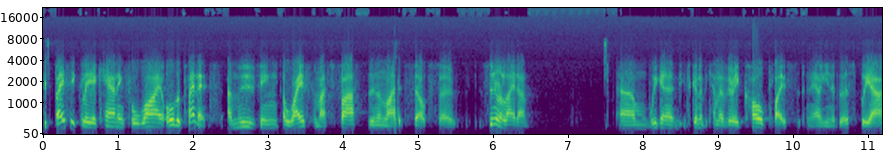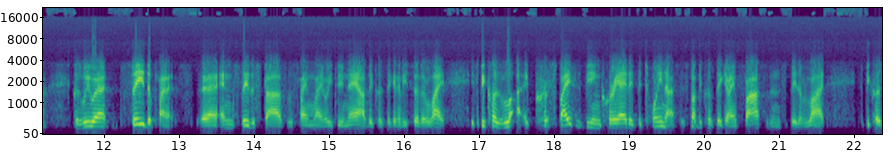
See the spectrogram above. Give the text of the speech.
it's basically accounting for why all the planets are moving away from us faster than light itself. So sooner or later, um, we're going to, it's going to become a very cold place in our universe. We are because we won't see the planets uh, and see the stars the same way we do now because they're going to be further away. It's because space is being created between us. It's not because they're going faster than the speed of light. It's because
